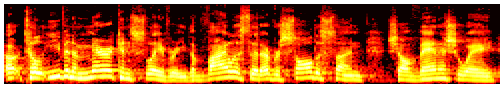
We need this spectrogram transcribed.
uh, till even American slavery, the vilest that ever saw the sun, shall vanish away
